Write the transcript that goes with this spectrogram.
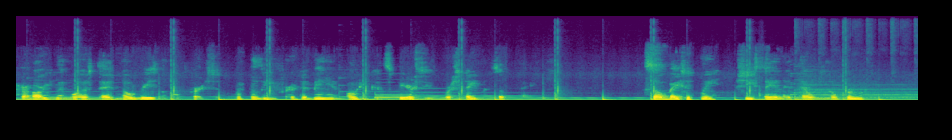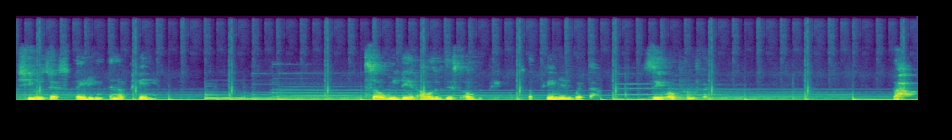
her argument was that no reasonable person would believe her Dominion voting conspiracies were statements of fact. So basically, she's saying that there was no proof. She was just stating an opinion. So we did all of this over people's opinion without zero proof. Oh,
